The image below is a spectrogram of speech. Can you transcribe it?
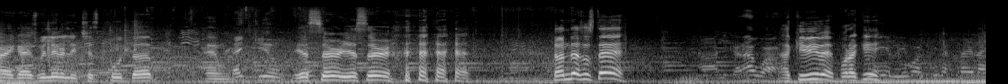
All right, guys, we literally just pulled up and Thank you. yes, sir, yes, sir. ¿Dónde es usted? A Nicaragua. Aquí vive, por aquí. Sí, en la.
